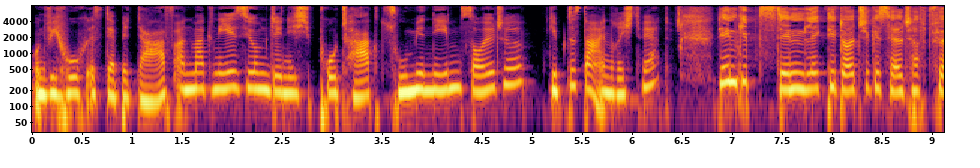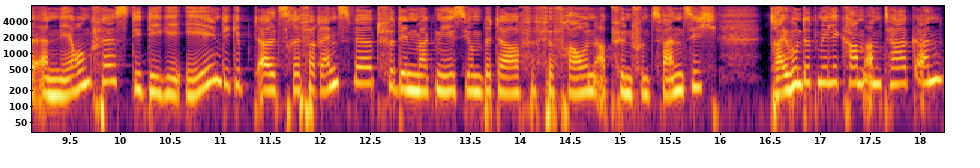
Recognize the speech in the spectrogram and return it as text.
Und wie hoch ist der Bedarf an Magnesium, den ich pro Tag zu mir nehmen sollte? Gibt es da einen Richtwert? Den gibt's, den legt die Deutsche Gesellschaft für Ernährung fest, die DGE. Die gibt als Referenzwert für den Magnesiumbedarf für Frauen ab 25 300 Milligramm am Tag an,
